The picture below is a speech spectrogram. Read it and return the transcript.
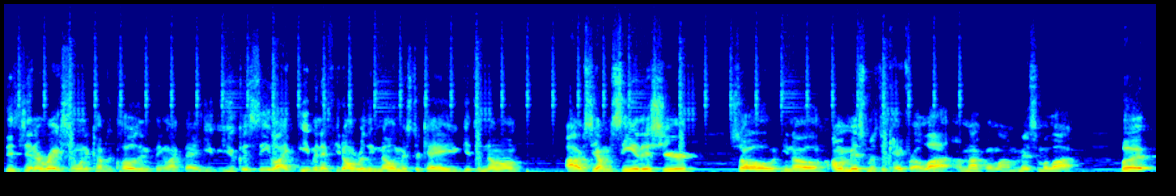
this generation, when it comes to clothes anything like that, you you can see like even if you don't really know Mr. K, you get to know him. Obviously, I'm a senior this year, so you know I'm gonna miss Mr. K for a lot. I'm not gonna lie, I'm miss him a lot. But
